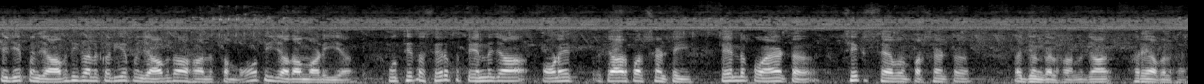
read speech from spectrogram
ਤੇ ਜੇ ਪੰਜਾਬ ਦੀ ਗੱਲ ਕਰੀਏ, ਪੰਜਾਬ ਦਾ ਹਾਲਤ ਤਾਂ ਬਹੁਤ ਹੀ ਜ਼ਿਆਦਾ ਮਾੜੀ ਆ। ਉੱਥੇ ਤਾਂ ਸਿਰਫ 3 ਜਾਂ ਪੌਣੇ 4% ਹੀ 3.67% ਜੰਗਲ ਹਨ ਜਾਂ ਹਰਿਆਵਲ ਹੈ।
